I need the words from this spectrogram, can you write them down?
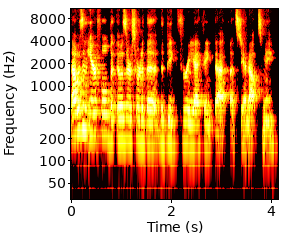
that was an earful, but those are sort of the, the big three I think that, that stand out to me.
